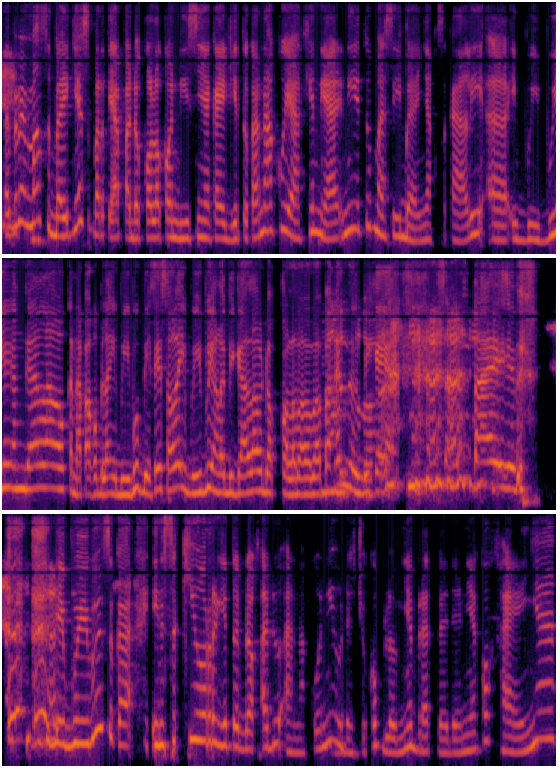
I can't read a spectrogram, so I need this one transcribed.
Tapi memang sebaiknya seperti apa dok kalau kondisinya kayak gitu kan? Karena aku yakin ya ini itu masih banyak sekali ibu ibu-ibu yang galau. Kenapa aku bilang ibu-ibu? Biasanya soalnya ibu-ibu yang lebih galau dok. Kalau bapak-bapak kan lebih kayak santai gitu. ibu-ibu suka insecure gitu dok. Aduh anakku nih udah cukup belumnya berat badannya kok kayaknya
